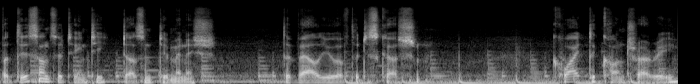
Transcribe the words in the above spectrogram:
But this uncertainty doesn't diminish the value of the discussion. Quite the contrary,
